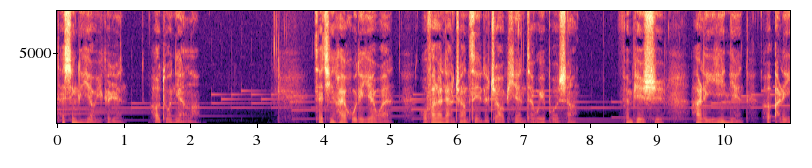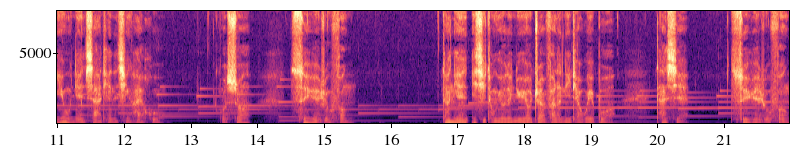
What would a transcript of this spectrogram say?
他心里有一个人，好多年了。在青海湖的夜晚，我发了两张自己的照片在微博上，分别是2011年和2015年夏天的青海湖。我说：“岁月如风。”当年一起同游的女友转发了那条微博，她写：“岁月如风，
